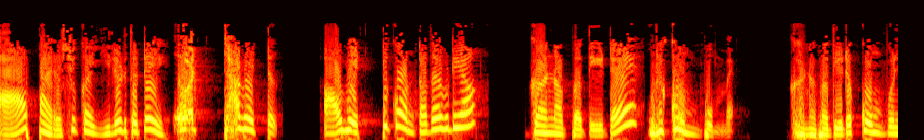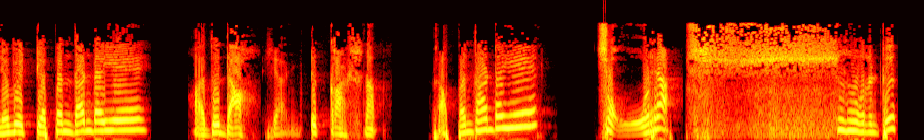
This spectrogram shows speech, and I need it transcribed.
ആ പരശു കയ്യിലെടുത്തിട്ടേ ഒറ്റ വെട്ട്. ആ വെട്ട് കൊണ്ടത് എവിടെയാ ഗണപതിയുടെ ഒരു കൊമ്പുമ്മ. ഗണപതിയുടെ കൊമ്പിനെ വെട്ടിയപ്പോ എന്താണ്ടായേ അത് ദാ രണ്ട് കഷ്ണം. അപ്പൊ എന്താ ഉണ്ടായേ ചോര എന്ന് പറഞ്ഞിട്ട്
